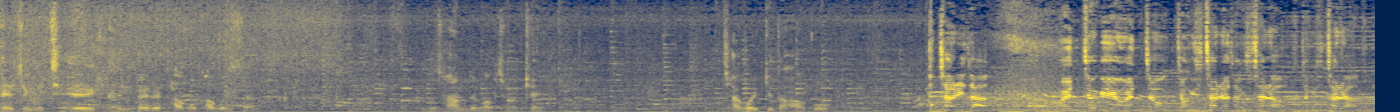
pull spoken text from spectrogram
배 중에 제일 큰 배를 타고 가고 있어요. 그리고 사람들 막 저렇게 자고 있기도 하고. 차리자. 왼쪽이에요, 왼쪽. 정신 차려, 정신 차려, 정신 차려.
